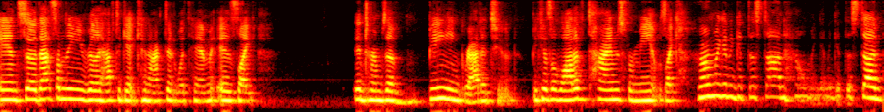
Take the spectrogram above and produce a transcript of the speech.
And so that's something you really have to get connected with Him is like in terms of being in gratitude because a lot of times for me it was like how am i going to get this done how am i going to get this done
